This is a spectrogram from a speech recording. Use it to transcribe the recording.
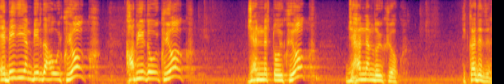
ebediyen bir daha uyku yok. Kabirde uyku yok. Cennette uyku yok. Cehennemde uyku yok. Dikkat edin.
